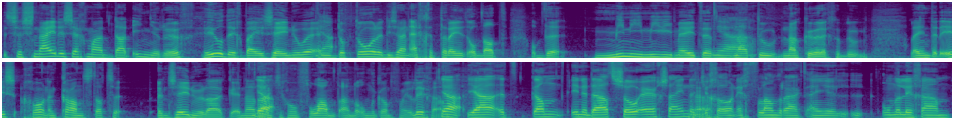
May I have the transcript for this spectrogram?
ze snijden zeg maar daar in je rug, heel dicht bij je zenuwen. En Ja. de doktoren die zijn echt getraind om dat op de mini-millimeter Ja. naartoe nauwkeurig te doen. Alleen er is gewoon een kans dat ze een zenuw raken en dan Ja. raak je gewoon verlamd aan de onderkant van je lichaam. Ja, ja, het kan inderdaad zo erg zijn dat Ja. je gewoon echt verlamd raakt aan je onderlichaam.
